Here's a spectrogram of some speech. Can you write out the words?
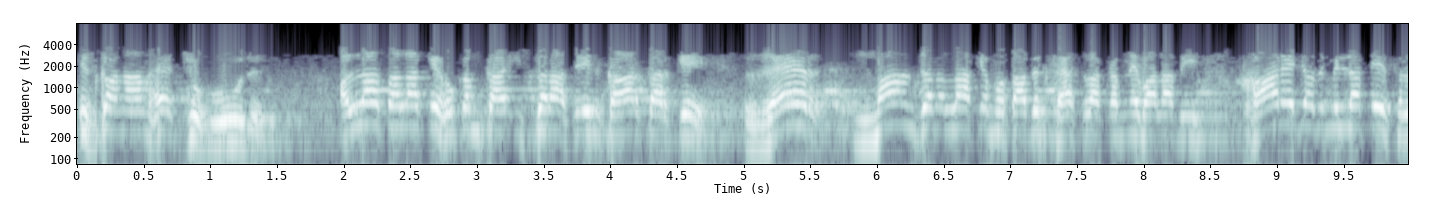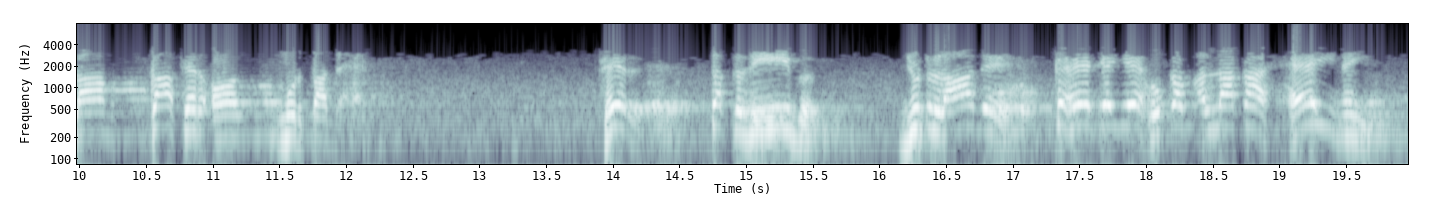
اس کا نام ہے جہود۔ اللہ تعالیٰ کے حکم کا اس طرح سے انکار کر کے غیر مان جن اللہ کے مطابق فیصلہ کرنے والا بھی خارج از ملت اسلام کافر اور مرتد ہے۔ پھر تقریب جٹلا دے، کہے کہ یہ حکم اللہ کا ہے ہی نہیں۔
